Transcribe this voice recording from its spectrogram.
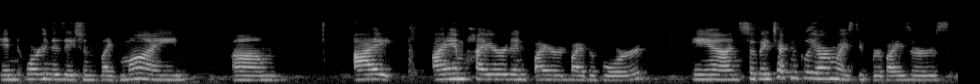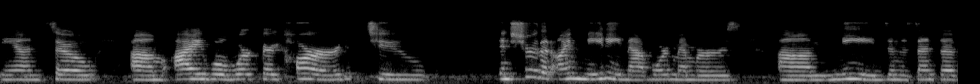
in organizations like mine, um, I I am hired and fired by the board, and so they technically are my supervisors, and so um, I will work very hard to ensure that I'm meeting that board member's um, needs in the sense of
